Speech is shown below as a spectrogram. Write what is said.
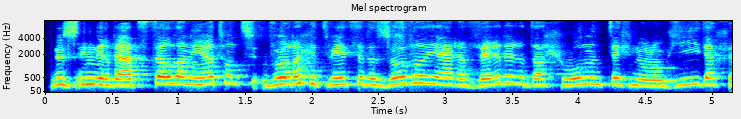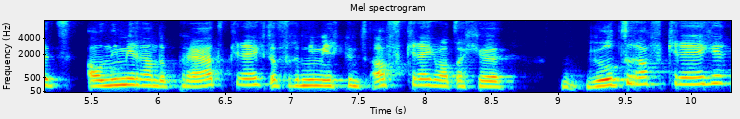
Dus inderdaad, stel dat niet uit, want voordat je het weet, zit er zoveel jaren verder dat gewoon een technologie, dat je het al niet meer aan de praat krijgt of er niet meer kunt afkrijgen wat dat je wilt eraf krijgen.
